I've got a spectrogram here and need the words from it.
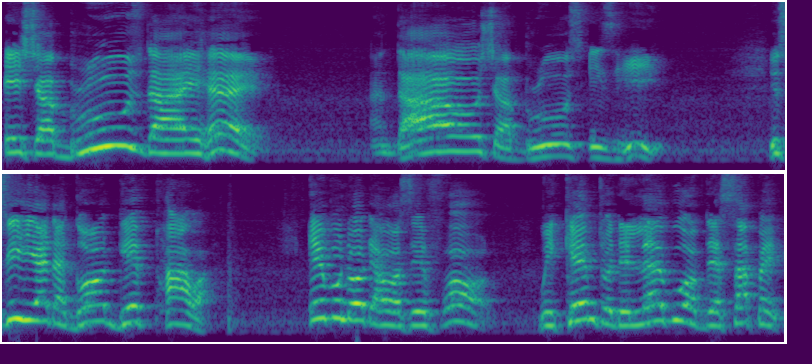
it shall bruise thy head, and thou shalt bruise his heel. You see here that God gave power. Even though there was a fall, we came to the level of the serpent.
